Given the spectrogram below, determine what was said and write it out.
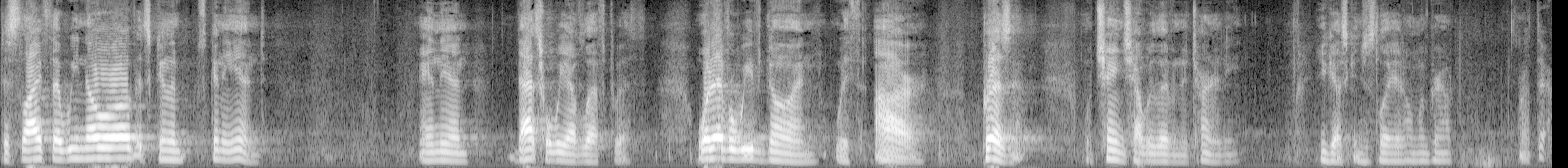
This life that we know of, it's going to, it's to end. And then that's what we have left with. Whatever we've done with our present will change how we live in eternity. You guys can just lay it on the ground right there.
